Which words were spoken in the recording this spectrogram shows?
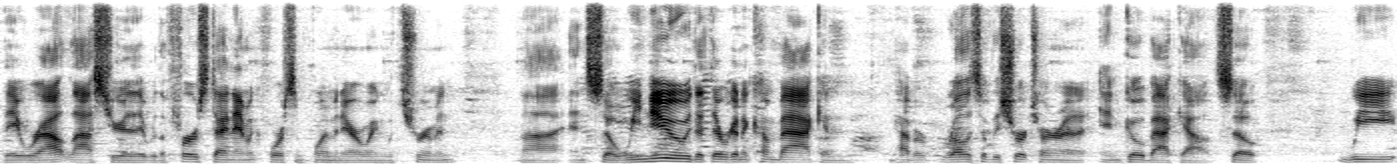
they were out last year. They were the first dynamic force employment air wing with Truman. Uh, and so we knew that they were going to come back and have a relatively short turnaround and go back out. So we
